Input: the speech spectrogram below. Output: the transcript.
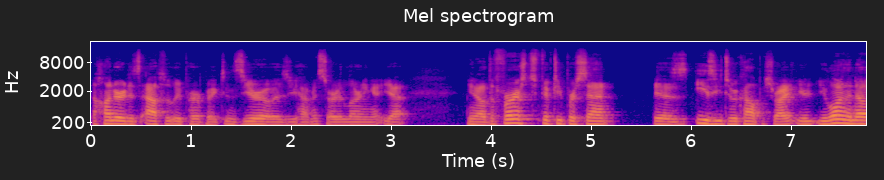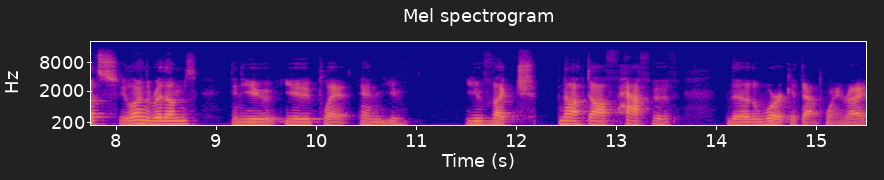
100 is absolutely perfect, and zero is you haven't started learning it yet. You know, the first 50% is easy to accomplish, right? You, you learn the notes, you learn the rhythms, and you you play it, and you've you've like knocked off half of the the work at that point, right?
